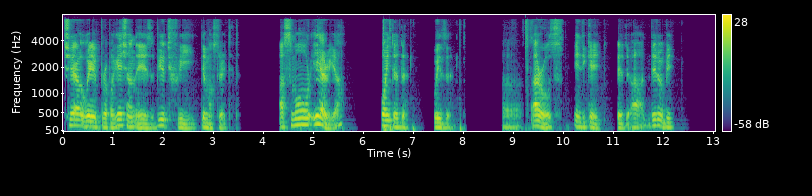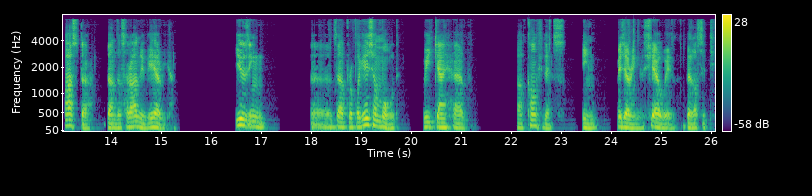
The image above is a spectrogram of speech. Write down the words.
shear wave propagation is beautifully demonstrated. A small area pointed with uh, arrows indicated a little bit faster than the surrounding area. Using uh, the propagation mode, we can have confidence in measuring shear wave velocity.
